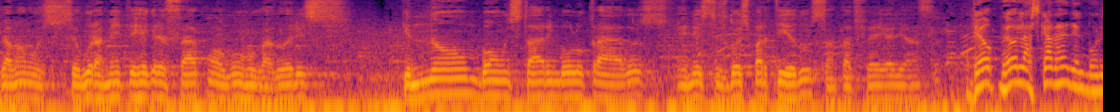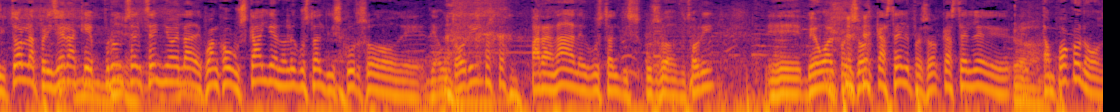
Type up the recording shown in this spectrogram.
Já vamos seguramente regressar com alguns jogadores que não vão estar involucrados nesses dois partidos, Santa Fe y Alianza. Veo, veo las caras en el monitor. La primera que pronuncia el ceño es la de Juanjo Buscalia. No le gusta el discurso de, de Autori. Para nada le gusta el discurso de Autori. Eh, veo al profesor Castel, el profesor Castel eh, eh, tampoco no,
